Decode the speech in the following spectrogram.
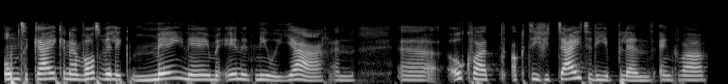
om te kijken naar wat wil ik meenemen in het nieuwe jaar. En uh, ook qua activiteiten die je plant en qua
